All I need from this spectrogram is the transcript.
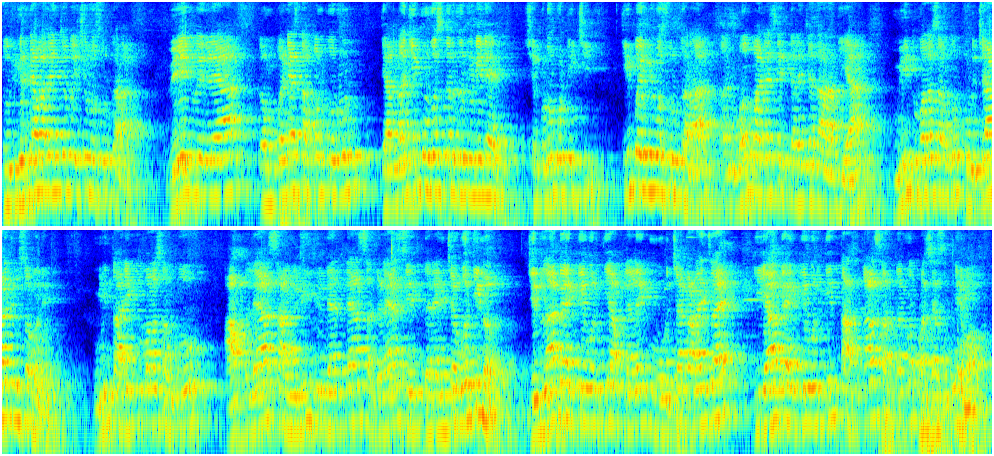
सुरगिरण्यावाल्यांचे पैसे वसूल करा. वेगवेगळ्या कंपन्या स्थापन करून त्यांना जी बोगस कर्ज दिलेली आहेत शेकडो कोटीची ती पहिली वसूल करा आणि मग माझ्या शेतकऱ्यांच्या दारात या. मी तुम्हाला सांगतो पुढच्या आठ दिवसामध्ये मी तारीख तुम्हाला सांगतो आपल्या सांगली जिल्ह्यातल्या सगळ्या शेतकऱ्यांच्या वतीनं जिल्हा बँकेवरती आपल्याला एक मोर्चा काढायचा आहे. की या बँकेवरती तात्काळ सरकारनं प्रशासक नेमावं.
